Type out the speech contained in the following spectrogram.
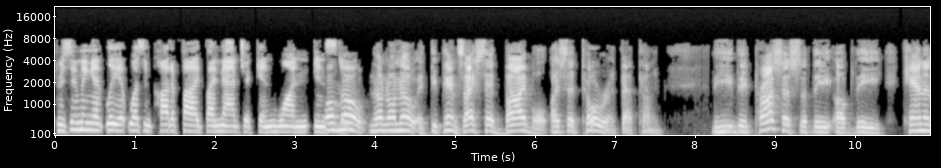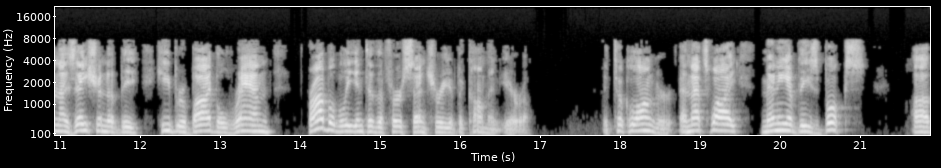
Presumably it wasn't codified by magic in one instant. Oh, no, no, no, no. It depends. I said Bible. I said Torah at that time. The the process of the of the canonization of the Hebrew Bible ran probably into the first century of the Common Era. It took longer, and that's why many of these books uh,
